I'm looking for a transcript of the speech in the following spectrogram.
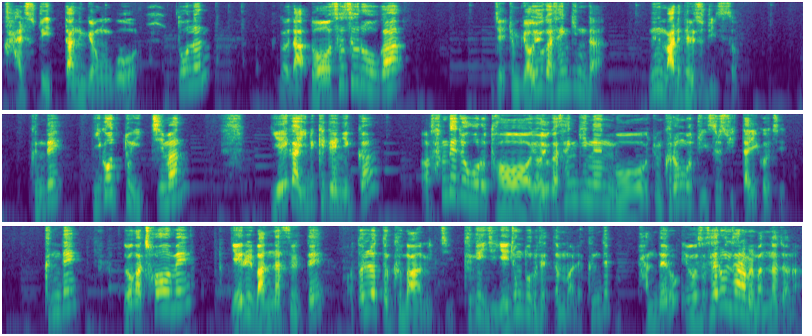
갈 수도 있다는 경우고 또는 그 나- 너 스스로가 이제 좀 여유가 생긴다는 말이 될 수도 있어. 근데 이것도 있지만 얘가 이렇게 되니까 어, 상대적으로 더 여유가 생기는 뭐 좀 그런 것도 있을 수 있다 이거지. 근데 너가 처음에 얘를 만났을 때 어, 떨렸던 그 마음 있지. 그게 이제 얘 정도로 됐단 말이야. 근데 반대로 여기서 새로운 사람을 만나잖아.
